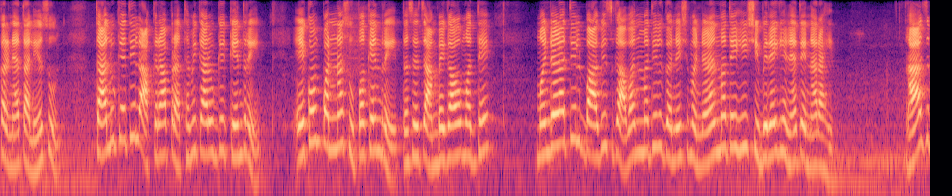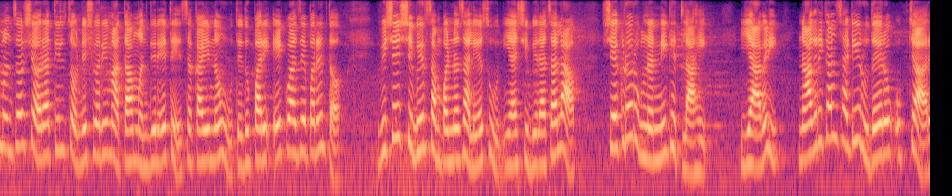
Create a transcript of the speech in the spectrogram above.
करण्यात आले असून तालुक्यातील अकरा प्राथमिक आरोग्य केंद्रे एकोणपन्नास उपकेंद्रे तसेच आंबेगावमध्ये मंडळातील बावीस गावांमधील गणेश मंडळांमध्ये ही शिबिरे घेण्यात येणार आहेत. आज मंचर शहरातील चोंडेश्वरी माता मंदिर येथे सकाळी नऊ ते दुपारी एक वाजेपर्यंत विशेष शिबिर संपन्न झाले असून या शिबिराचा लाभ शेकडो रुग्णांनी घेतला आहे. यावेळी नागरिकांसाठी हृदयरोग उपचार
